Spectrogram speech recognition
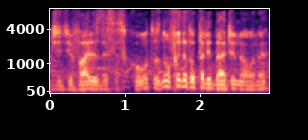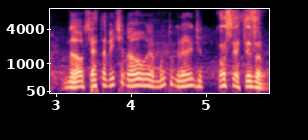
de, de, vários desses contos. Não foi da totalidade, não, né? Não, certamente não. É muito grande. Com certeza não.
